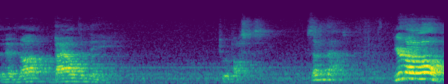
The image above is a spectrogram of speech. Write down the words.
that have not bowed the knee to apostasy. 7,000. You're not alone.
